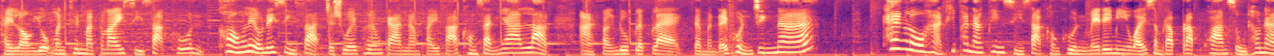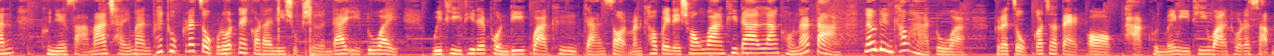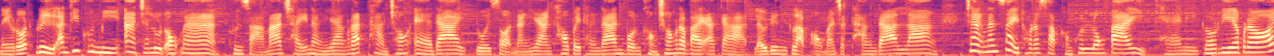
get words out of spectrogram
ให้ลองยกมันขึ้นมาใกล้ศีรษะคุณ ของเหลวในศีรษะจะช่วยเพิ่มการนำไฟฟ้าของสัญญาณหลัก อาจฟังดูแปลกๆ แต่มันได้ผลจริงนะ แท่งโลหะที่พนักพิงศีรษะของคุณไม่ได้มีไว้สำหรับปรับความสูงเท่านั้น คุณยังสามารถใช้มันเพื่อทุบกระจกรถในกรณีฉุกเฉินได้อีกด้วย วิธีที่ได้ผลดีกว่าคือ การสอดมันเข้าไปในช่องว่างที่ด้านล่างของหน้าต่าง แล้วดึงเข้าหาตัว กระจกก็จะแตกออกหากคุณไม่มีที่วางโทรศัพท์ในรถ หรืออันที่คุณมีอาจจะหลุดออกมา คุณสามารถใช้หนังยางรัดผ่านช่องแอร์ได้ โดยสอดหนังยางเข้าไปทางด้านบนของช่องระบายอากาศ แล้วดึงกลับออกมาจากทางด้านล่าง จากนั้นใส่โทรศัพท์ของคุณลงไป แค่นี้ก็เรียบร้อย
